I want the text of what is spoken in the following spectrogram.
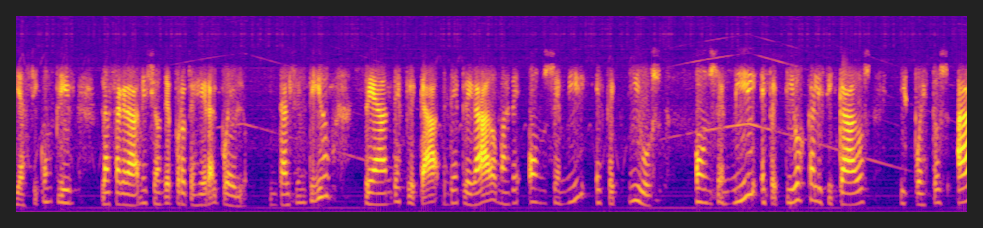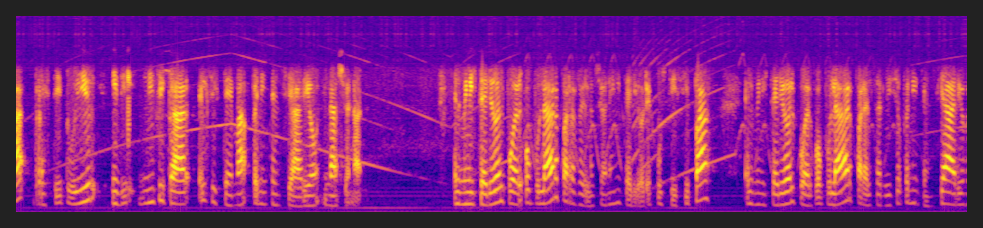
y así cumplir la sagrada misión de proteger al pueblo. En tal sentido, se han desplegado, desplegado más de 11.000 efectivos, 11.000 efectivos calificados dispuestos a restituir y dignificar el sistema penitenciario nacional. El Ministerio del Poder Popular para Relaciones Interiores, Justicia y Paz el Ministerio del Poder Popular para el Servicio Penitenciario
